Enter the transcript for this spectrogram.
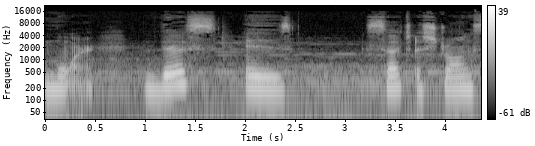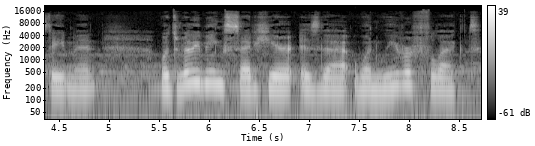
more. This is such a strong statement. What's really being said here is that when we reflect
